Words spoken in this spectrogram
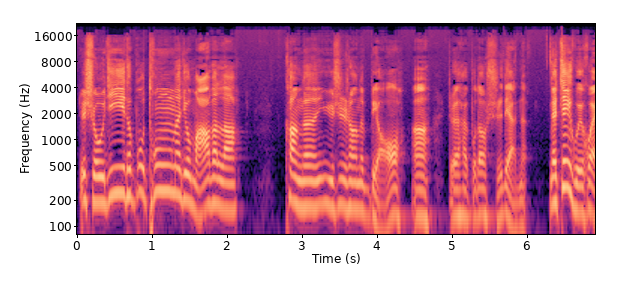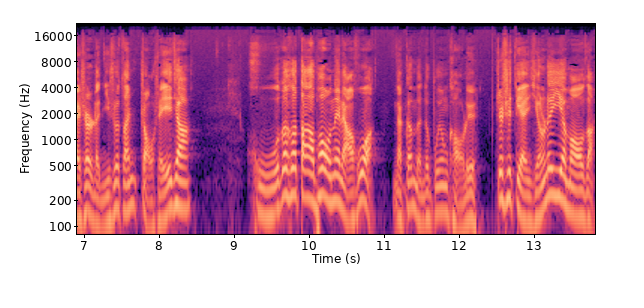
这手机它不通，那就麻烦了。看看浴室上的表啊，这还不到十点呢。那这回坏事了，你说咱找谁去？虎子和大炮那俩货，那根本都不用考虑，这是典型的夜猫子。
